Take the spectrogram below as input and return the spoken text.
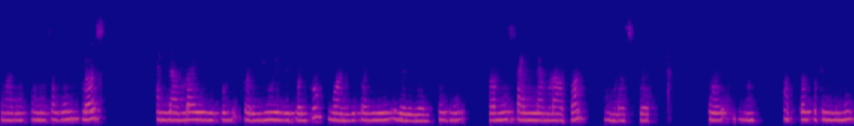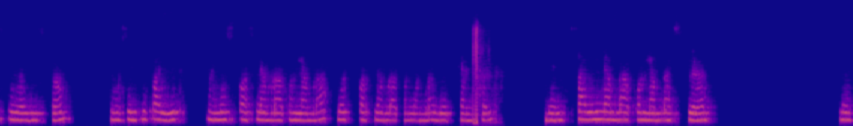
Minus minus again plus and lambda is equal for u is equal to 1 because u is variable. So the term is sin lambda upon lambda square. So after putting limits we have this term. Now simplify it. Minus cos lambda upon lambda plus cos lambda upon lambda get cancelled. Then sin lambda upon lambda square plus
